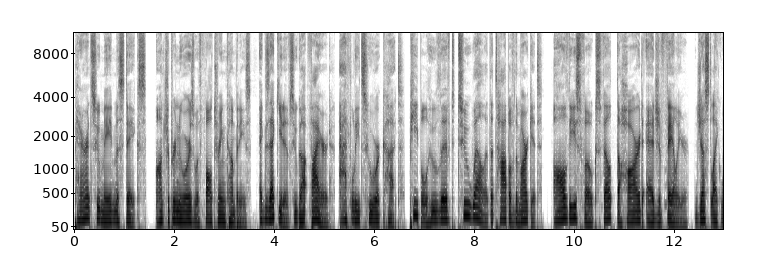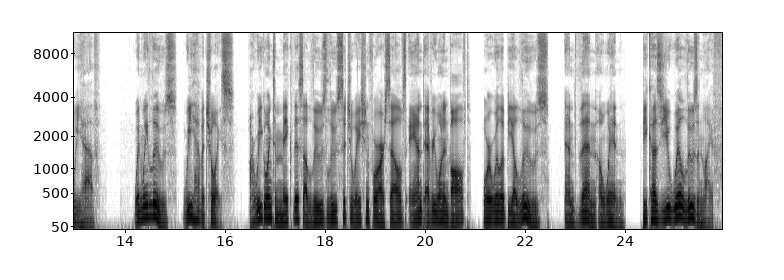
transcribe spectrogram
parents who made mistakes, entrepreneurs with faltering companies, executives who got fired, athletes who were cut, people who lived too well at the top of the market. All these folks felt the hard edge of failure, just like we have. When we lose, we have a choice. Are we going to make this a lose lose situation for ourselves and everyone involved? Or will it be a lose and then a win? Because you will lose in life.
